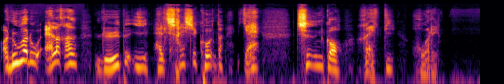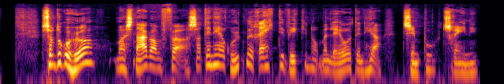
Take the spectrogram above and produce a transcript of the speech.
Og nu har du allerede løbet i 50 sekunder. Ja, tiden går rigtig hurtigt. Som du kunne høre mig snakke om før, så er den her rytme rigtig vigtig, når man laver den her tempo-træning.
